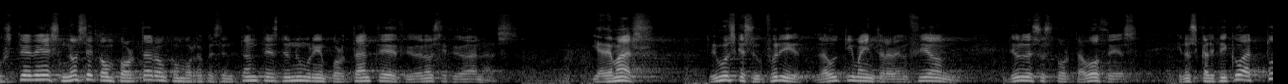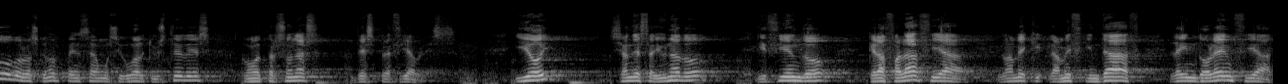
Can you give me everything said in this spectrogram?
Ustedes no se comportaron como representantes de un número importante de ciudadanos y ciudadanas. Y además, tuvimos que sufrir la última intervención de uno de sus portavoces que nos calificó a todos los que no pensamos igual que ustedes como personas despreciables. Y hoy se han desayunado diciendo que la falacia, la, mezquindad, la indolencia,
